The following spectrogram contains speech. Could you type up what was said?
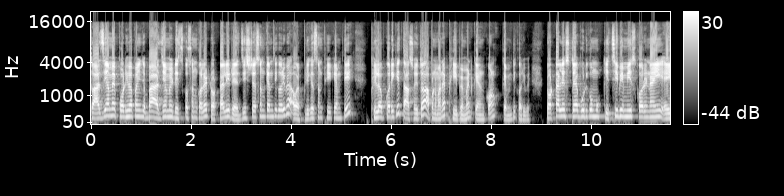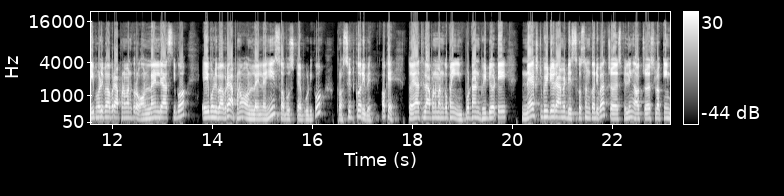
विषय तो आज आम पढ़ाई आज आम डिस्कसन कले टोटाली रेजिट्रेसन केमती करेंगे और एप्लिकेशन फ़ी केमती फिलअप फ़ी पेमेंट केमती करेंगे टोटाली स्टेप गुड़ी मुझे भी मिस करना यही भाव में आपर अनल आसो यही भाव में आप अनल ही सब स्टेप गुड़ी को प्रोसीड करेंगे ओके तो यह था आप इंपोर्टाट भिडटी नेक्स्ट भिडियो आम डिस्कसन करवा चॉइस फिलिंग आउ चॉइस लकिंग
